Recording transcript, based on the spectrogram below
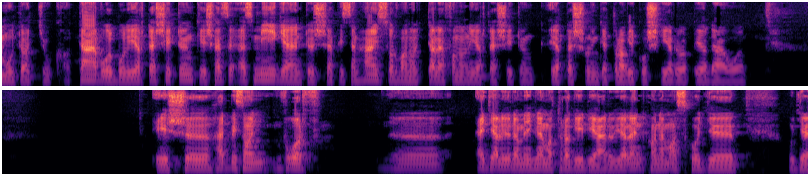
mutatjuk. A távolból értesítünk, és ez, ez még jelentősebb, hiszen hányszor van, hogy telefonon értesítünk, értesülünk egy tragikus hírről például. És hát bizony Worf egyelőre még nem a tragédiáról jelent, hanem az, hogy ugye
